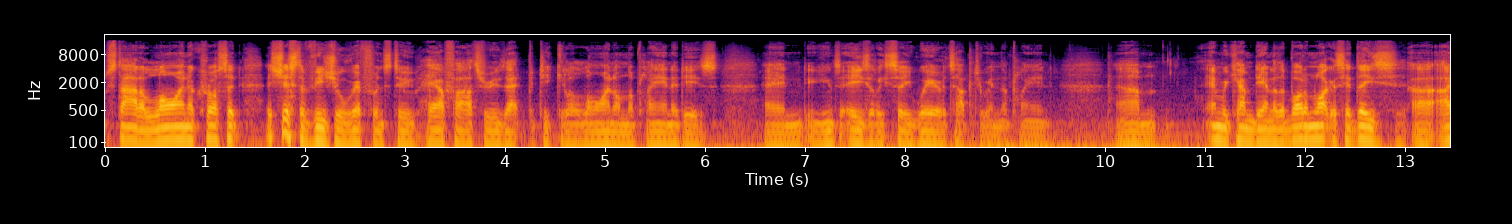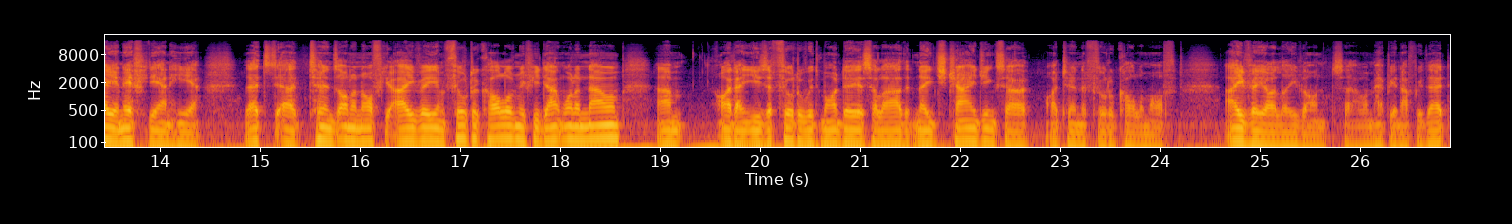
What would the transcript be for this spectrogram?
start a line across it. It's just a visual reference to how far through that particular line on the plan it is and you can easily see where it's up to in the plan. Um, and we come down to the bottom. Like I said these uh, A and F down here that uh, turns on and off your AV and filter column if you don't want to know them um, I don't use a filter with my DSLR that needs changing so I turn the filter column off. AV I leave on so I'm happy enough with that.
